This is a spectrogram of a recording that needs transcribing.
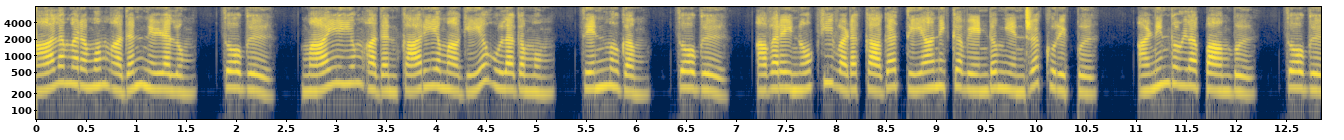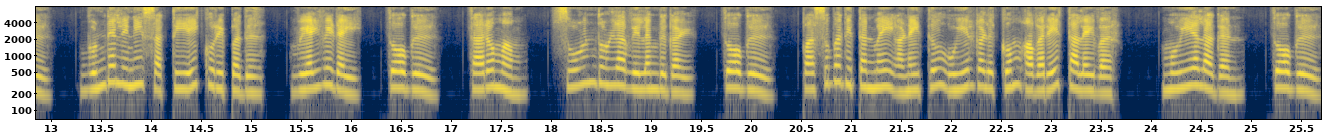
ஆலமரமும் அதன் நிழலும். தோகு. மாயையும் அதன் காரியமாகிய உலகமும். தென்முகம். தோகு. அவரை நோக்கி வடக்காக தியானிக்க வேண்டும் என்ற குறிப்பு. அணிந்துள்ள பாம்பு. தோகு. குண்டலினி சக்தியை குறிப்பது. வேள்விடை தோகு. தருமம். சூழ்ந்துள்ள விலங்குகள். தோகு. பசுபதித்தன்மை அனைத்து உயிர்களுக்கும் அவரே தலைவர். முயலகன். தோகு.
